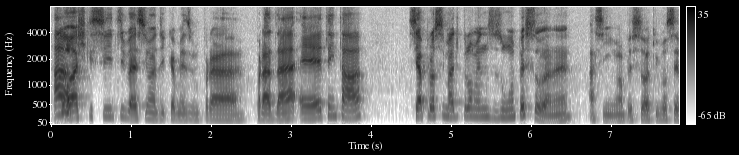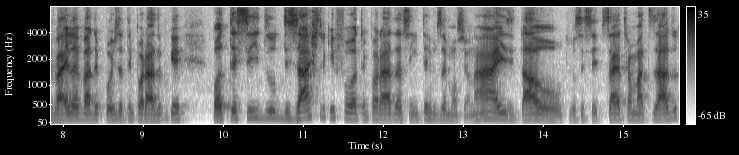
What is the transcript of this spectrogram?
Ah, Bom, eu acho que se tivesse uma dica mesmo para dar, é tentar se aproximar de pelo menos uma pessoa, né? Assim, uma pessoa que você vai levar depois da temporada, porque pode ter sido o desastre que for a temporada, assim, em termos emocionais e tal, que você saia traumatizado,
